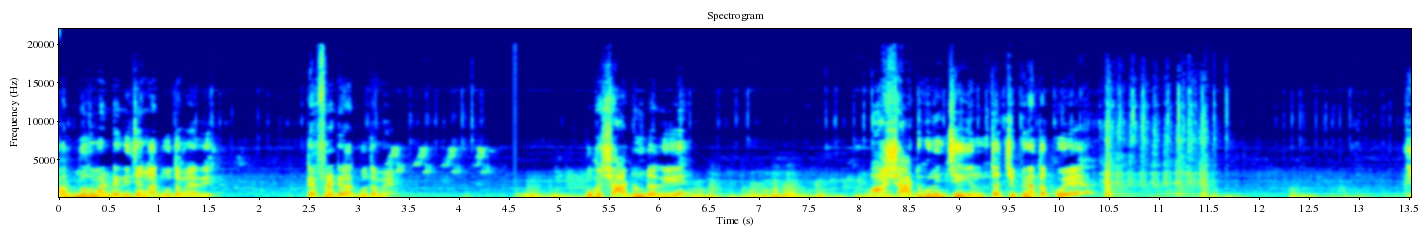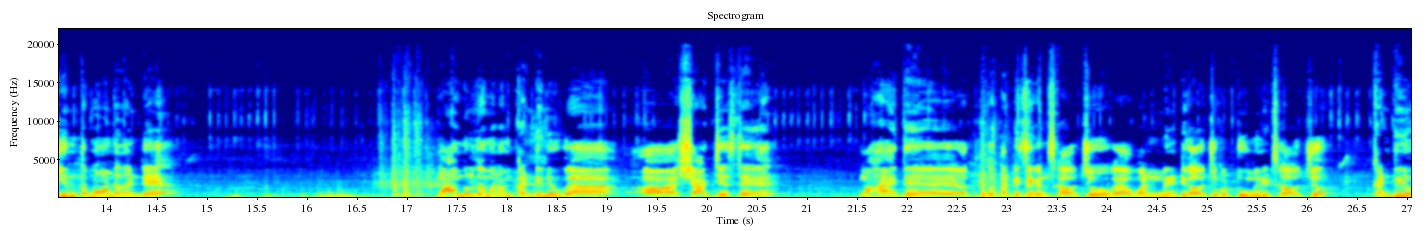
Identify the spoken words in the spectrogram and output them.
అద్భుతం అంటే నిజంగా అద్భుతమే అది. డెఫినెట్గా అద్భుతమే. ఒక షాట్ ఉంటుంది. ఆ షాట్ గురించి ఎంత చెప్పినా తక్కువే. ఎంత బాగుంటుందంటే మామూలుగా మనం కంటిన్యూగా షాట్ చేస్తే మహా అయితే ఒక థర్టీ సెకండ్స్ కావచ్చు ఒక వన్ మినిట్ కావచ్చు ఒక టూ మినిట్స్ కావచ్చు కంటిన్యూ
